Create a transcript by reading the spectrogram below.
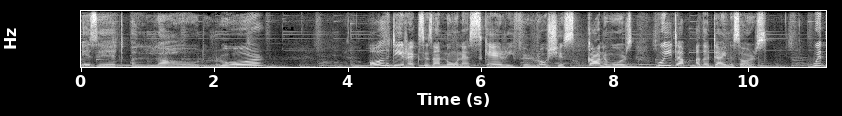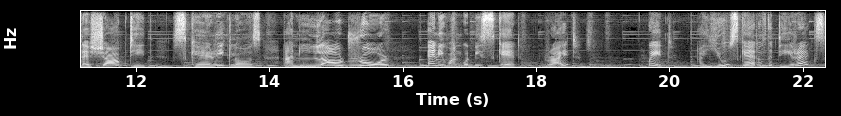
Is it a loud roar? All the T Rexes are known as scary, ferocious carnivores who eat up other dinosaurs. With their sharp teeth, scary claws, and loud roar, anyone would be scared, right? Wait, are you scared of the T Rex?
